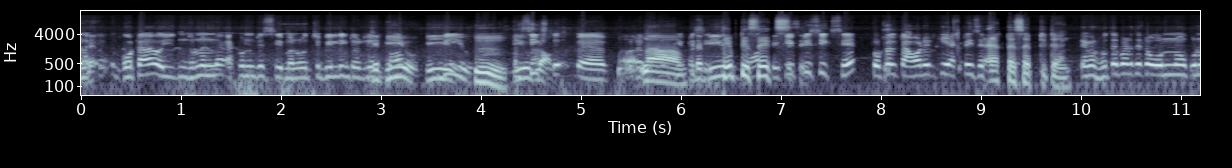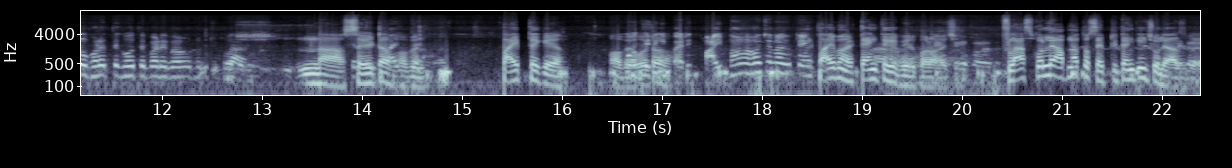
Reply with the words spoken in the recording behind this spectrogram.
মানে গোটা ওই ধরুন এখন যে মানে হচ্ছে বিল্ডিংটা যে BU, বিইউ হুম। না ফিফটি সিক্স ফিফটি সিক্সে টোটাল টাওয়ারের কি একটাই সেট একটা সেফটি ট্যাঙ্ক এবার হতে পারে এটা অন্য কোনো ঘরের থেকে হতে পারে বা অন্য কিছু হতে পারে। না সেইটা হবে না। পাইপ থেকে হবে ও, ওটা পাইপ- ভাঙা হয়েছে না ট্যাঙ্ক পাইপ মানে ট্যাঙ্ক থেকে বের করা হয়েছে। ফ্লাশ করলে আপনার তো সেফটি ট্যাঙ্কেই চলে আসবে।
